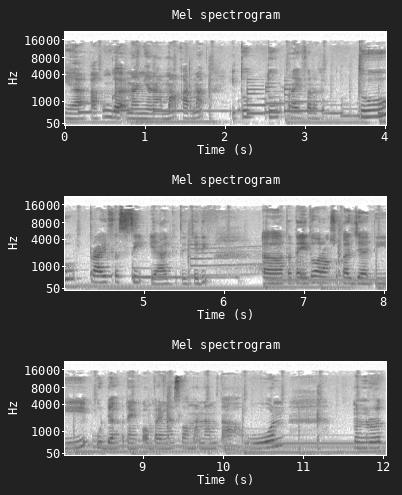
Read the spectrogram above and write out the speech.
Ya aku nggak nanya nama karena itu too private too privacy ya gitu. Jadi uh, teteh itu orang suka jadi udah naik komprengan selama enam tahun. Menurut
